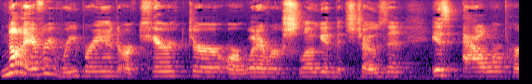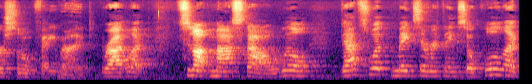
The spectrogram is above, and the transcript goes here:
Not every rebrand or character or whatever slogan that's chosen is our personal favorite, Right. right? Like, it's not my style. Well, that's what makes everything so cool. Like,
